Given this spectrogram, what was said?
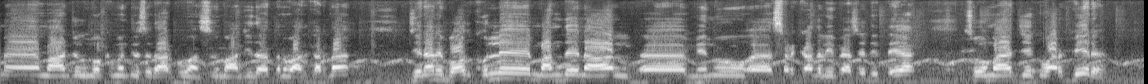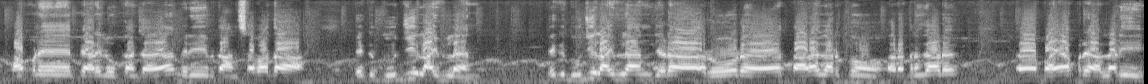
ਮੈਂ ਮਾਨਯੋਗ ਮੁੱਖ ਮੰਤਰੀ ਸਰਦਾਰ ਭਗਵੰਤ ਸਿੰਘ ਮਾਨ ਜੀ ਦਾ ਧੰਨਵਾਦ ਕਰਦਾ। ਜਿਨ੍ਹਾਂ ਨੇ ਬਹੁਤ ਖੁੱਲੇ ਮਨ ਦੇ ਨਾਲ ਮੈਨੂੰ ਸੜਕਾਂ ਦੇ ਲਈ ਪੈਸੇ ਦਿੱਤੇ ਆ। ਸੋ ਮੈਂ ਅੱਜ ਇੱਕ ਵਾਰ ਫਿਰ ਆਪਣੇ ਪਿਆਰੇ ਲੋਕਾਂ ਚ ਆਇਆ। ਮੇਰੀ ਵਿਧਾਨ ਸਭਾ ਦਾ ਇੱਕ ਦੂਜੀ ਲਾਈਫ ਲਾਈਨ ਇੱਕ ਦੂਜੀ ਲਾਈਫ ਲਾਈਨ ਜਿਹੜਾ ਰੋਡ ਤਾਰਾਗੜ੍ਹ ਤੋਂ ਰਤਨਗੜ੍ਹ ਅ, ਬਾਇਆ ਭਰਿਆਲੜੀ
